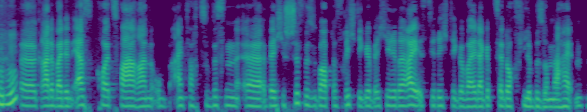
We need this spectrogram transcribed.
mhm. äh, gerade bei den Erstkreuzfahrern, um einfach zu wissen, äh, welches Schiff ist überhaupt das Richtige, welche Reederei ist die richtige, weil da gibt's ja doch viele Besonderheiten.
